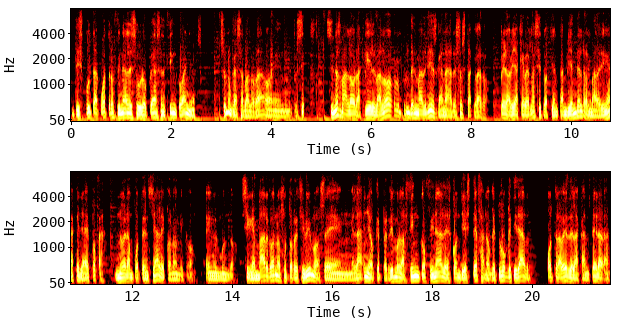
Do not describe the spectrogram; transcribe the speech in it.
disputa cuatro finales europeas en cinco años. Eso nunca se ha valorado. En, pues Si no es valor aquí, el valor del Madrid es ganar, eso está claro. Pero había que ver la situación también del Real Madrid en aquella época. No era un potencial económico en el mundo. Sin embargo, nosotros recibimos en el año que perdimos las cinco finales con Di Stefano, que tuvo que tirar otra vez de la cantera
